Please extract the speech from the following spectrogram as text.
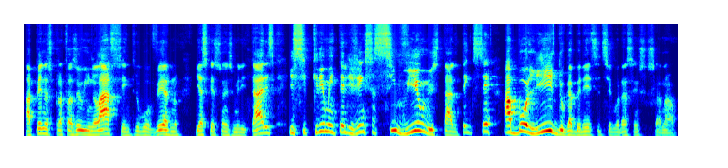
apenas para fazer o enlace entre o governo e as questões militares, e se cria uma inteligência civil no Estado. Tem que ser abolido o Gabinete de Segurança Institucional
